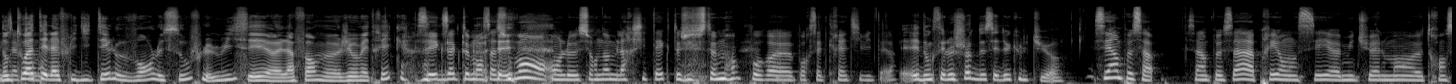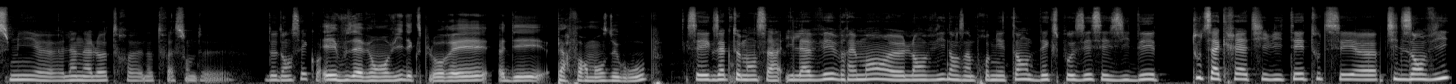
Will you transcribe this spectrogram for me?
Donc toi, tu es la fluidité, le vent, le souffle. Lui, c'est euh, la forme euh, géométrique. C'est exactement ça. Souvent, on, le surnomme l'architecte, justement, pour, euh, pour cette créativité-là. Et donc, c'est le choc de ces deux cultures. C'est un peu ça. C'est un peu ça. Après, on s'est mutuellement transmis l'un à l'autre notre façon de, de danser. Quoi. Et vous avez envie d'explorer des performances de groupe? C'est exactement ça. Il avait vraiment l'envie, dans un premier temps, d'exposer ses idées toute sa créativité, toutes ses euh, petites envies,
